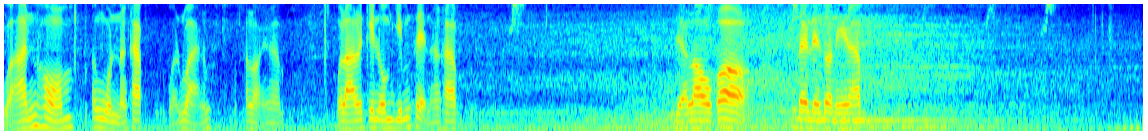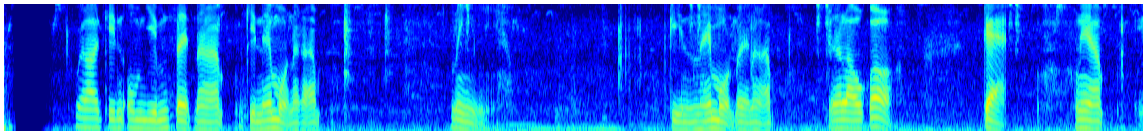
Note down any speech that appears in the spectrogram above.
หวานหอมองุ่นนะครับ หวานหวานอร่อยครับ เวลาเรากินอมยิ้มเสร็จนะครับ เดี๋ยวเราก็ได้เล่นตัวนี้นะครับ เวลากินอมยิ้มเสร็จนะครับ กินให้หมดนะครับ นี่ กินให้หมดเลยนะครับ แล้วเราก็แกะเนี่ยครับไอ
